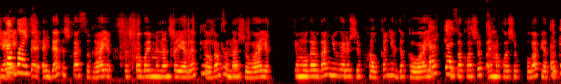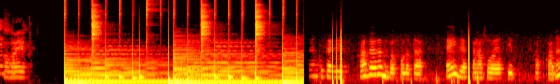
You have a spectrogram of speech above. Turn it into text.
Йәйек тә, Әйҙә тышҡа сығайыҡ, Ҡыш бабай менән шаярып, тауҙан сынашыуайыҡ. Кемуҙарҙан йүгерешеп, һалҡын елде ҡыуайыҡ, Ҡосаҡлашып, аймаҡлашып, һулап ятып ҡалайыҡ. күтәреп, ҡаҙҙарын бырхылдата, әйҙә санашыуайыҡ тип, ҡапҡаны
